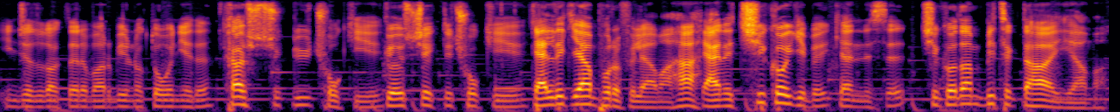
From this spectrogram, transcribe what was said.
ince dudakları var 1.17. Kaş küçüklüğü çok iyi. Göz şekli çok iyi. Geldik yan profili ama ha. Yani Chico gibi kendisi. Chico'dan bir tık daha iyi ama.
